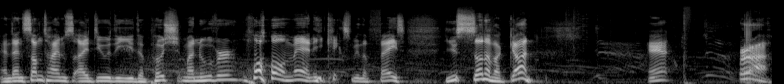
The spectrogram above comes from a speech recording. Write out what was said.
And then sometimes I do the, the push maneuver. Oh man, he kicks me in the face. You son of a gun! And... Ah!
